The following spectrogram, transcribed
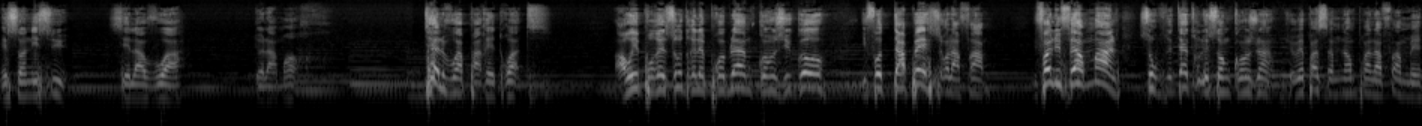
et son issue, c'est la voie de la mort. Telle voie paraît droite. Ah oui, pour résoudre les problèmes conjugaux, il faut taper sur la femme. Il faut lui faire mal sur peut-être son conjoint. Je ne vais pas seulement prendre la femme, mais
